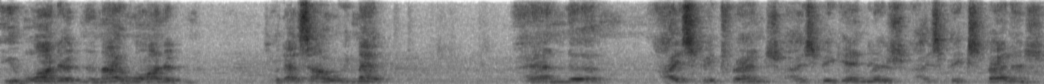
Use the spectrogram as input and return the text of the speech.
he wanted and I wanted, so that's how we met. And uh, I speak French, I speak English, I speak Spanish.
